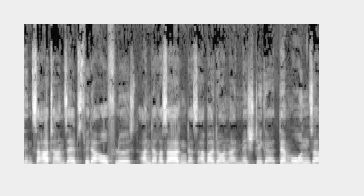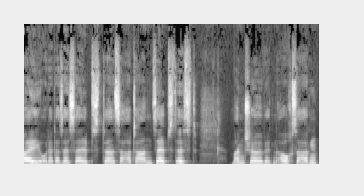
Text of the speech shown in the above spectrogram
den Satan selbst wieder auflöst. Andere sagen, dass Abaddon ein mächtiger Dämon sei oder dass er selbst äh, Satan selbst ist. Manche werden auch sagen,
